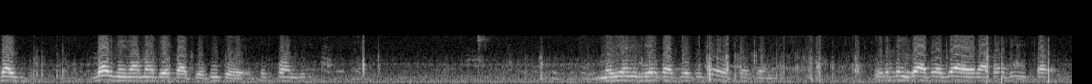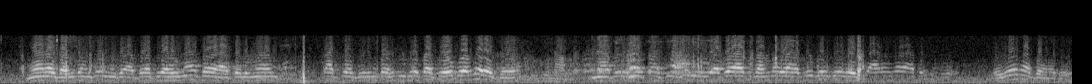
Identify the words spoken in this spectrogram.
સાલ દર મહિનામાં બે પાંચ તું તો કોણ મરિયાની બે પાંચ તું તો એટલે પૈસા આપડે જાય આપણાથી નાના ભાઈ બન છે ને આપણાથી આવું ના થાય. આપેલું પાંચ પાંચ બીજા પાછો એવો કરે છે. અને આપણે પાછું આપણે આ ગામમાં આપણું કરી દઈએ આપણે ના થાય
